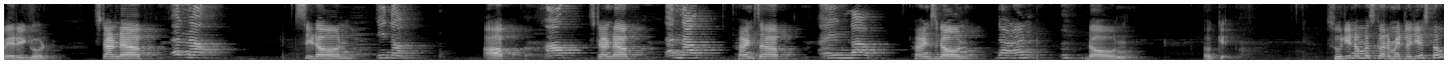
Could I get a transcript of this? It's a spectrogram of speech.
very good stand up sit down up stand up hands up hands down down okay సూర్య నమస్కారం ఎట్లా చేస్తావు?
